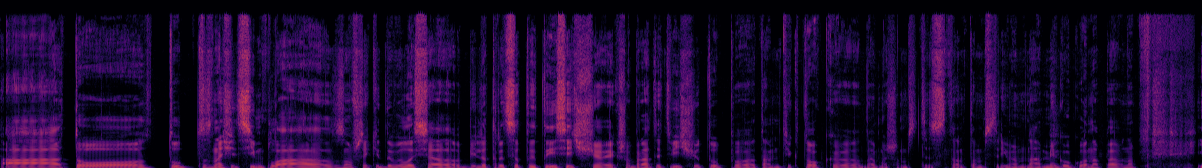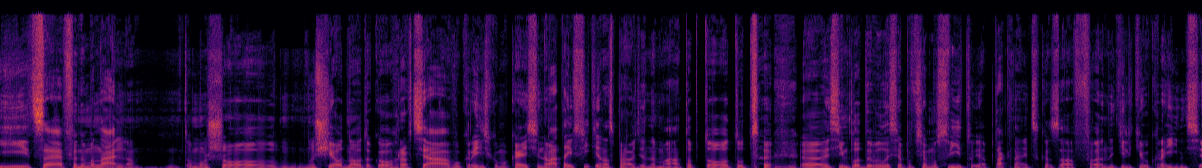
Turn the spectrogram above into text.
А то тут, значить, Сімпла знову ж таки дивилося біля 30 тисяч, е, якщо брати Twitch, YouTube, е, там TikTok, е, де ми там, там, стрімимо на Megogo, напевно. І це феноменально. Тому що ну, ще одного такого гравця в українському кейсі нема, та й в світі насправді нема. Тобто тут е, Сімпла дивилися по всьому світу, я б так навіть сказав, е, не тільки українці.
